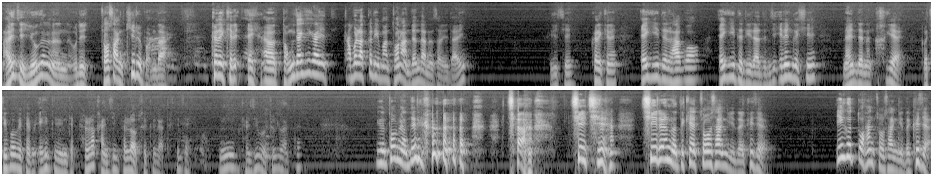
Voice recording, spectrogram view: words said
아니지, 여기는 우리 조상 길을 본다. 아, 지금 그렇게 에, 어, 동자기가 까불락거리면 돈 안 된다는 소리다. 그렇지? 그렇게 애기들하고 애기들이라든지 이런 것이 나인데는 크게 어찌 보게 되면 애기들인데 별로 관심 별로 없을 것 같아. 그지? 음, 관심 없을 것 같아. 이건 도움이 안 되니까. 자, 7, 7, 7은 어떻게 조상기다. 그죠? 이것 또한 조상기다. 그죠?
